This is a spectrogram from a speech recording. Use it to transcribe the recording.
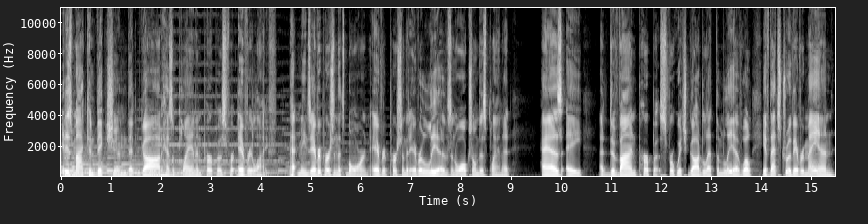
It is my conviction that God has a plan and purpose for every life. That means every person that's born, every person that ever lives and walks on this planet has a, a divine purpose for which God let them live. Well, if that's true of every man,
